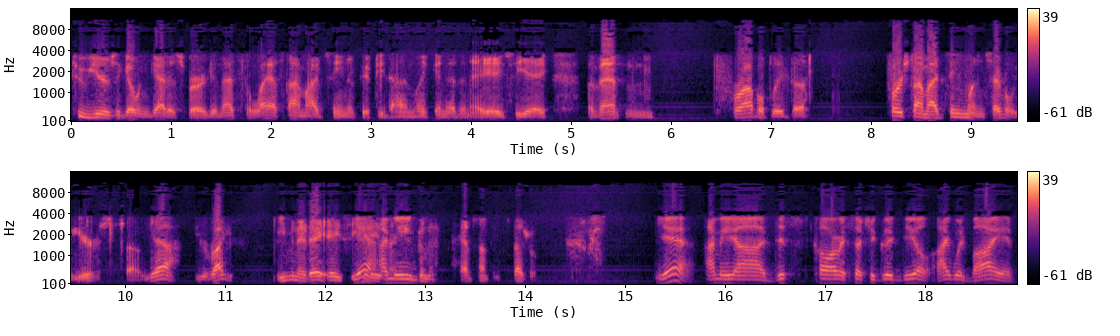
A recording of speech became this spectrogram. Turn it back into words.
two years ago in Gettysburg, and that's the last time I'd seen a 59 Lincoln at an AACA event, and probably the first time I'd seen one in several years. So, yeah, you're right. Even at AACA, Yeah, I mean- going to have something special. Yeah, I mean, uh, this car is such a good deal. I would buy it,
